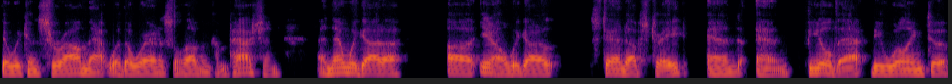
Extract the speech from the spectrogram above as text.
that we can surround that with awareness and love and compassion. And then we gotta uh, you know we gotta stand up straight and and feel that be willing to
